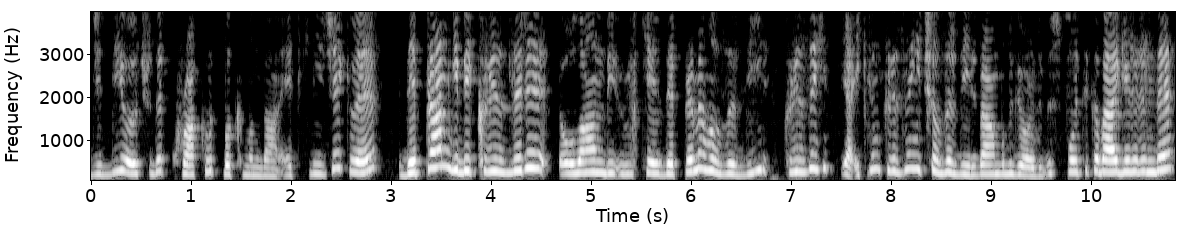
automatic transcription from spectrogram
ciddi ölçüde kuraklık bakımından etkileyecek ve deprem gibi krizleri olan bir ülke depreme hazır değil, krize hiç ya iklim krizine hiç hazır değil. Ben bunu gördüm. Üst politika belgelerinde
